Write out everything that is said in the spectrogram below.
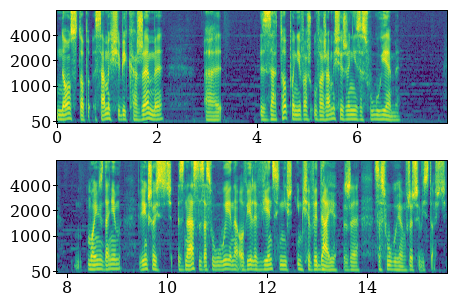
Non-stop samych siebie karzemy e, za to, ponieważ uważamy się, że nie zasługujemy. Moim zdaniem większość z nas zasługuje na o wiele więcej niż im się wydaje, że zasługują w rzeczywistości.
